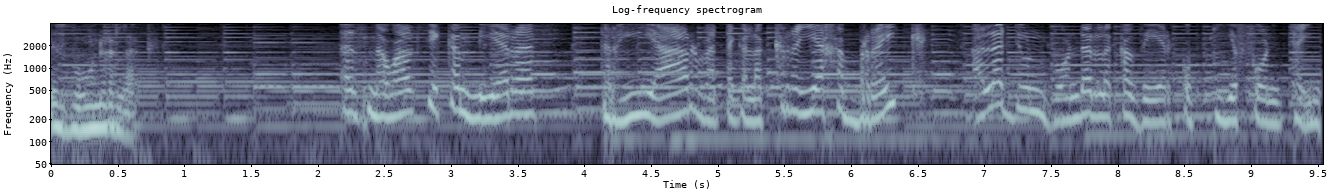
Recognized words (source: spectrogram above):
Dis wonderlik. is nou al seker meer as 3 jaar wat ek hulle krye gebruik. Hulle doen wonderlike werk op Teefontein.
